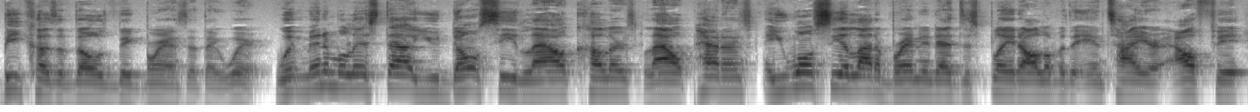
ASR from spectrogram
because of those big brands that they wear. With minimalist style, you don't see loud colors, loud patterns, and you won't see a lot of branding that's displayed all over the entire outfit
